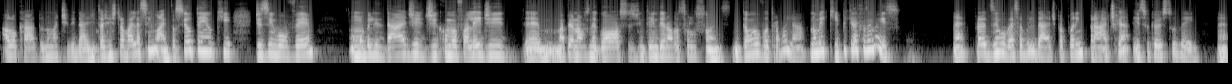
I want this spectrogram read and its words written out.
alocado numa atividade. Então, a gente trabalha assim lá. Então, se eu tenho que desenvolver uma habilidade de, como eu falei, de é, mapear novos negócios, de entender novas soluções. Então, eu vou trabalhar numa equipe que está fazendo isso, né? Para desenvolver essa habilidade, para pôr em prática isso que eu estudei, né?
